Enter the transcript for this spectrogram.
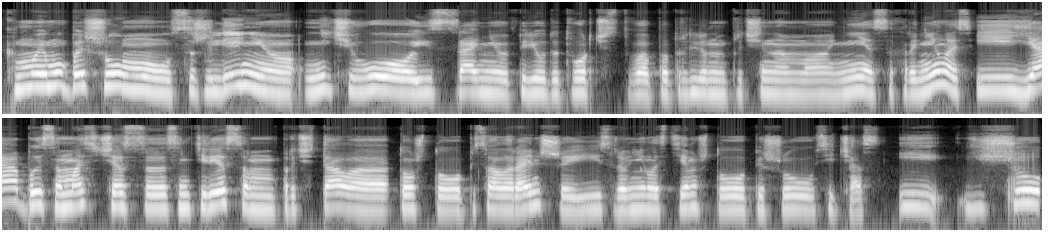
К моему большому сожалению, ничего ничего из раннего периода творчества по определенным причинам э, не сохранилось. И я бы сама сейчас э, с интересом прочитала то, что писала раньше, и сравнила с тем, что пишу сейчас. И еще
